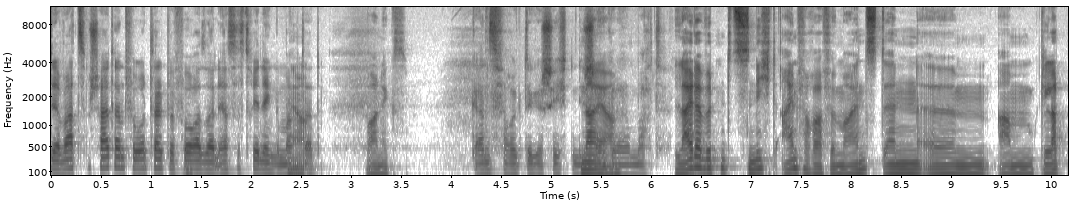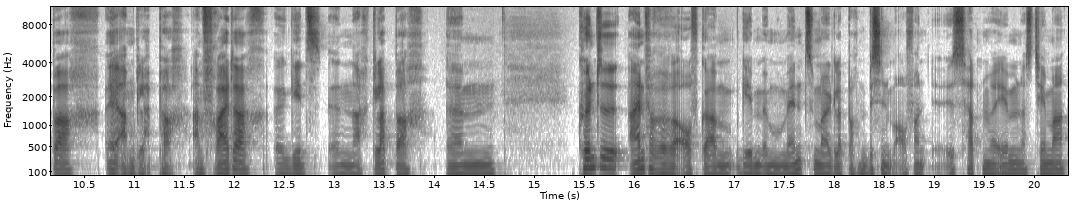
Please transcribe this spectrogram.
der war zum Scheitern verurteilt, bevor er sein erstes Training gemacht ja, hat. War nix. Ganz verrückte Geschichten, die naja. Schalke da macht. Leider wird es nicht einfacher für Mainz, denn ähm, am Gladbach, äh, am Gladbach, am Freitag äh, geht es äh, nach Gladbach. Ähm, könnte einfachere Aufgaben geben im Moment, zumal Gladbach ein bisschen im Aufwand ist, hatten wir eben das Thema.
